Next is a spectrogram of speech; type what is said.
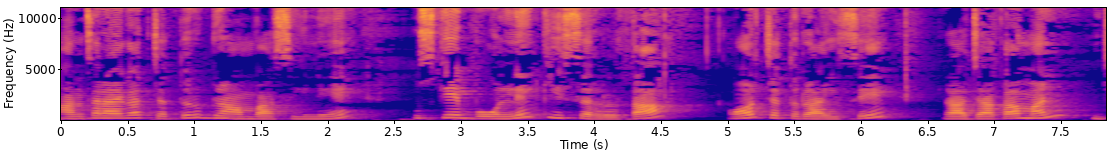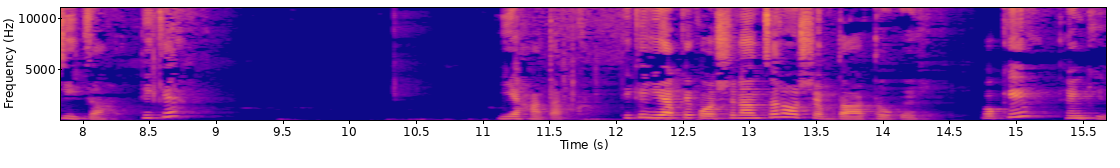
आंसर आएगा चतुर ग्रामवासी ने उसके बोलने की सरलता और चतुराई से राजा का मन जीता। ठीक है, यहाँ तक। ठीक है ये आपके क्वेश्चन आंसर और शब्दार्थ हो गए। ओके थैंक यू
